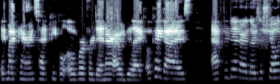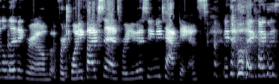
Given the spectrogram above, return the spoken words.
if my parents had people over for dinner, I would be like, "Okay, guys." After dinner, there's a show in the living room for 25 cents where you're to see me tap dance. You know, like I was,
